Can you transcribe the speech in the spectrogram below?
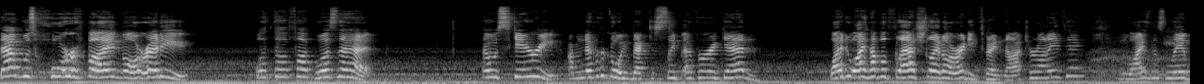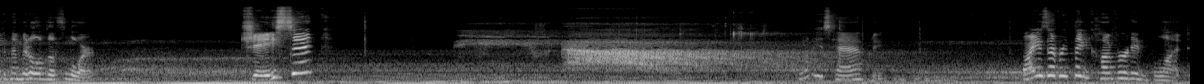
That was horrifying already! What the fuck was that? That was scary. I'm never going back to sleep ever again. Why do I have a flashlight already? Can I not turn on anything? And why is this lamp in the middle of the floor? Jason? What is happening? Why is everything covered in blood?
